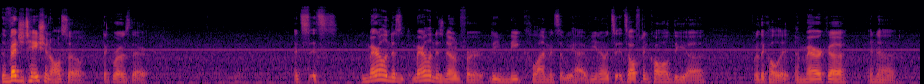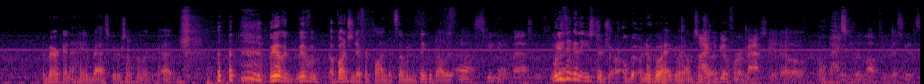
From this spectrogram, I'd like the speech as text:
the vegetation also that grows there. It's it's Maryland is Maryland is known for the unique climates that we have. You know, it's it's often called the uh, what do they call it? America in a America in a handbasket or something like that. we have a, we have a, a bunch of different climates though when you think about it. Uh, speaking of baskets. What do you think of the Eastern Shore? Oh, go, no, go ahead, go ahead. I'm so I sorry. could go for a basket of Oh, basket. Red Lobster biscuits.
